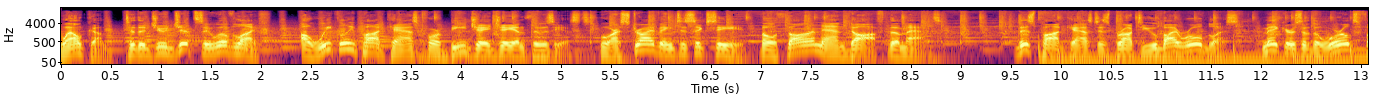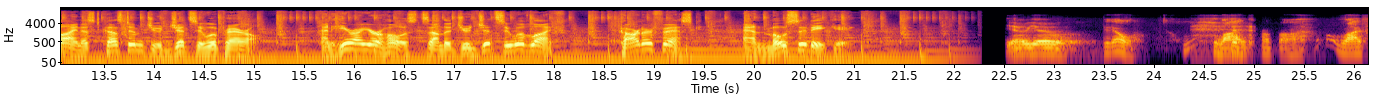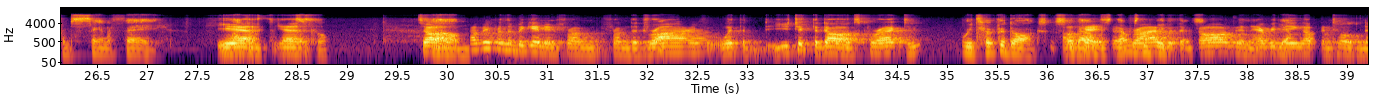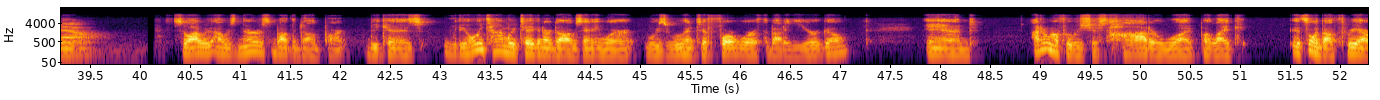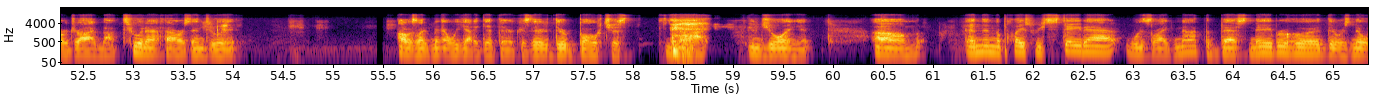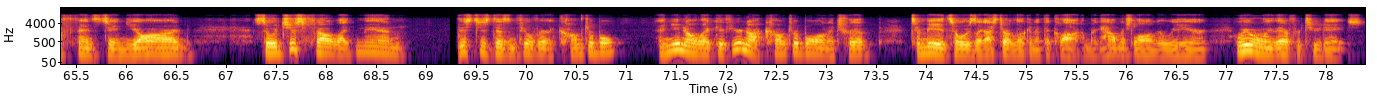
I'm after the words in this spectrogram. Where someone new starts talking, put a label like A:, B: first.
A: Welcome to the Jiu Jitsu of Life, a weekly podcast for BJJ enthusiasts who are striving to succeed both on and off the mats. This podcast is brought to you by Rulebliss, makers of the world's finest custom Jiu Jitsu apparel. And here are your hosts on the Jiu Jitsu of Life Carter Fisk and Mo Siddiqui.
B: Yo, yo.
C: Yo, live from uh, live from Santa Fe.
B: Yes, yes.
C: Mexico.
B: So
C: Um,
B: tell me from the beginning, from from the drive with the you took the dogs, correct?
C: We took the dogs. So that
B: okay,
C: was-
B: so
C: that was the
B: drive with the dogs and everything up until now.
C: So I was I was nervous about the dog part because the only time we've taken our dogs anywhere was we went to Fort Worth about a year ago, and I don't know if it was just hot or what, but like it's only about three hour drive, about two and a half hours into it. I was like, man, we got to get there because they're they're both just not enjoying it. Um, and then the place we stayed at was like not the best neighborhood. There was no fenced in yard, so it just felt like, man, this just doesn't feel very comfortable. And you know, like if you're not comfortable on a trip, to me, it's always like I start looking at the clock. I'm like, how much longer are we here? And we were only there for two days.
